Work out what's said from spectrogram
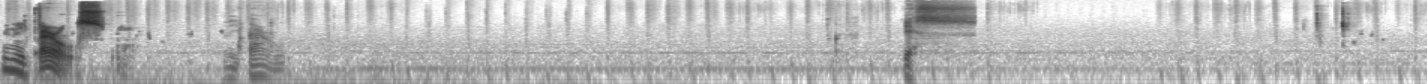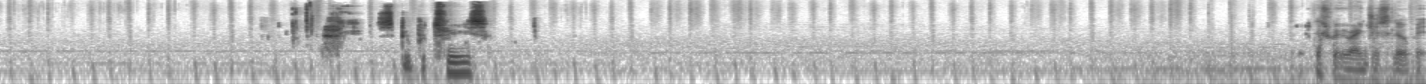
You need barrels. Need barrels. Yes. Stupid trees. Let's rearrange this a little bit.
